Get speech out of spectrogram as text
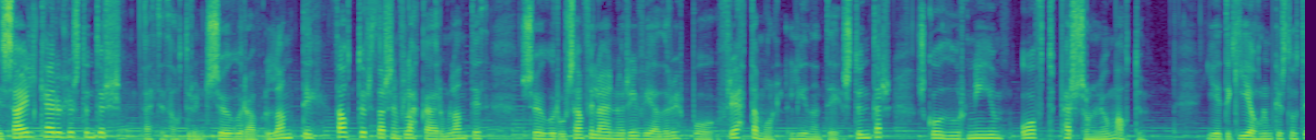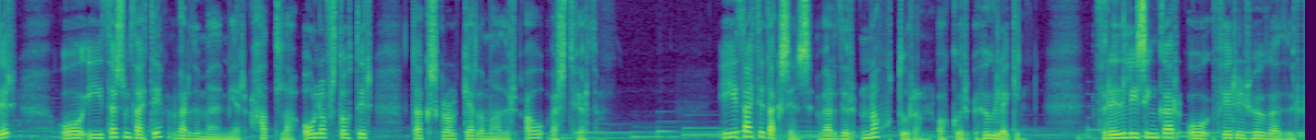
Komiði sæl, kæru hlustundur. Þetta er þátturinn Sögur af landi, þáttur þar sem flakkað er um landið, sögur úr samfélaginu rifiðaður upp og fréttamál líðandi stundar, skoður nýjum og oft persónlegum áttum. Ég heiti Gíja Holmgjörnsdóttir og í þessum þætti verðum með mér Halla Ólafsdóttir, dagskrár gerðamadur á Vestfjörðum. Í þætti dagsins verður náttúran okkur hugleikin. Friðlýsingar og fyrirhugaður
